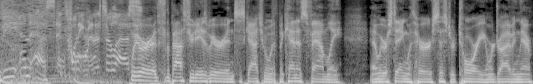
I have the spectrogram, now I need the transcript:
BNS in 20 minutes or less. We were for the past few days. We were in Saskatchewan with McKenna's family, and we were staying with her sister Tori, and we're driving there.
